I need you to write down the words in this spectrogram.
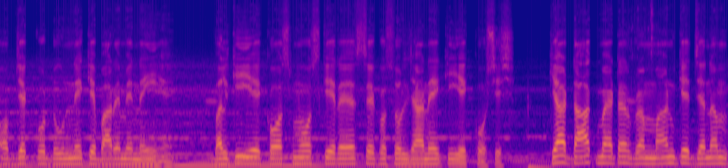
ऑब्जेक्ट को ढूँढने के बारे में नहीं है, बल्कि ये कॉस्मोस के रहस्य को सुलझाने की एक कोशिश। क्या डार्क मैटर ब्रह्मांड के जन्म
